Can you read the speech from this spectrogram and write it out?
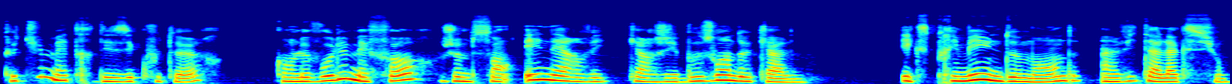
Peux-tu mettre des écouteurs? Quand le volume est fort, je me sens énervé car j'ai besoin de calme. Exprimer une demande invite à l'action.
